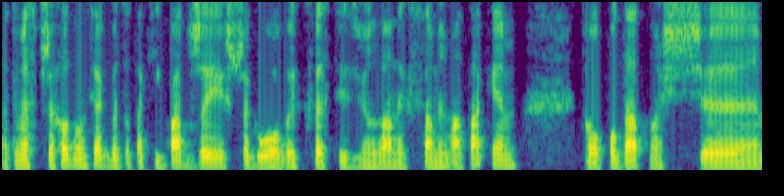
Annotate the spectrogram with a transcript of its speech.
Natomiast przechodząc jakby do takich bardziej szczegółowych kwestii związanych z samym atakiem, to podatność e,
